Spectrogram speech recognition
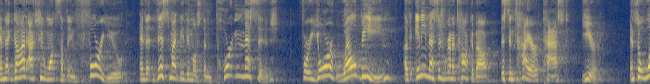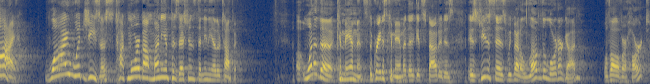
and that God actually wants something for you and that this might be the most important message for your well being of any message we're going to talk about this entire past year. And so, why? Why would Jesus talk more about money and possessions than any other topic? Uh, one of the commandments, the greatest commandment that gets spouted is, is Jesus says we've got to love the Lord our God with all of our heart,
